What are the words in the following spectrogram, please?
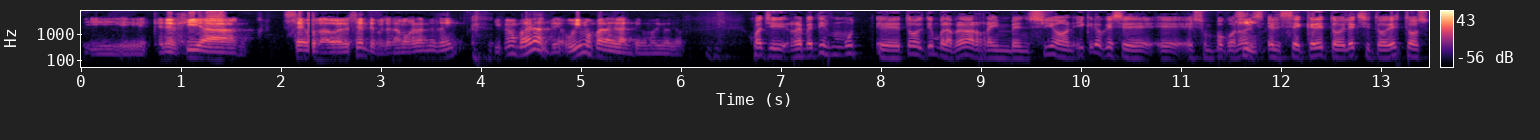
y, energía pseudo adolescente, pues éramos grandes ahí, y fuimos para adelante, huimos para adelante, como digo yo. Juanchi, repetís eh, todo el tiempo la palabra reinvención y creo que ese eh, es un poco ¿no? el, secreto del éxito de estos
